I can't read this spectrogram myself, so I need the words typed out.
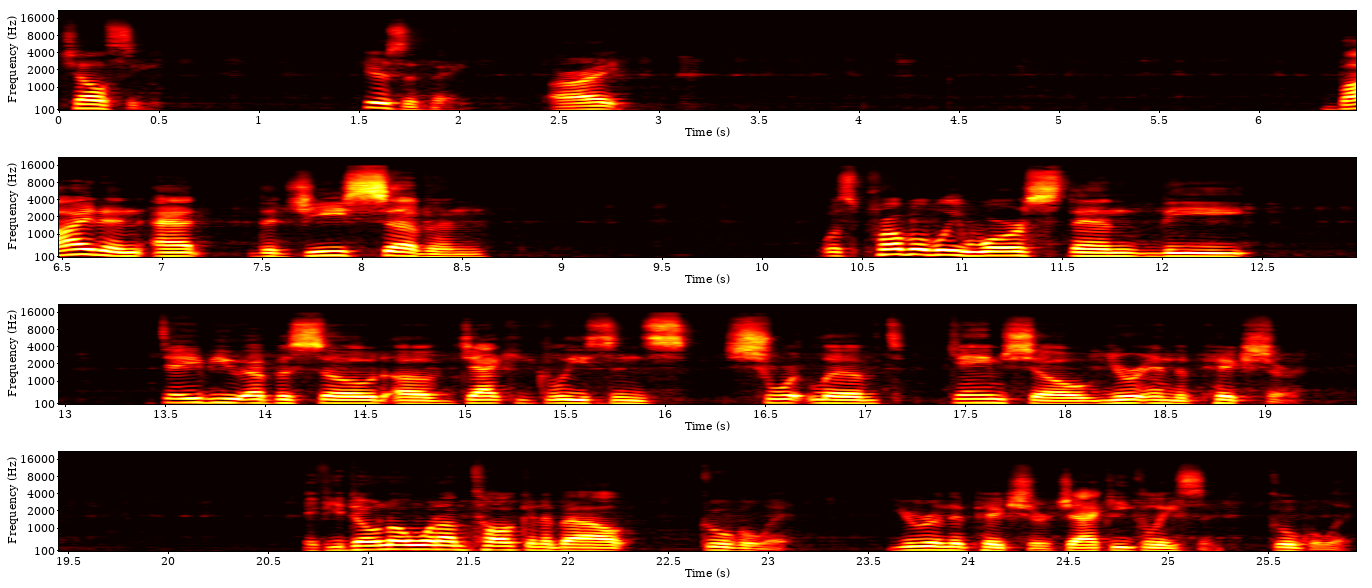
Chelsea. Here's the thing, all right? Biden at the G7 was probably worse than the debut episode of Jackie Gleason's short lived game show, You're in the Picture. If you don't know what I'm talking about, Google it. You're in the Picture, Jackie Gleason. Google it.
